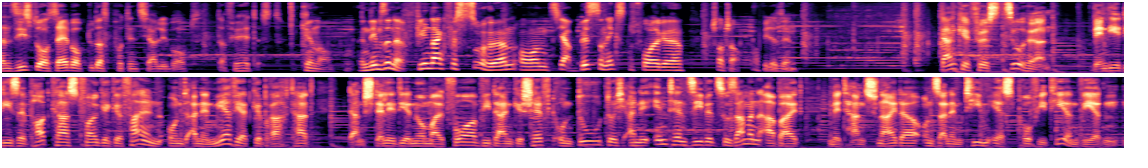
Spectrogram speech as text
Dann siehst du auch selber, ob du das Potenzial überhaupt dafür hättest. Genau. In dem Sinne, vielen Dank fürs Zuhören und ja, bis zur nächsten Folge. Ciao, ciao. Auf Wiedersehen. Danke fürs Zuhören. Wenn dir diese Podcast-Folge gefallen und einen Mehrwert gebracht hat, dann stelle dir nur mal vor, wie dein Geschäft und du durch eine intensive Zusammenarbeit mit Hans Schneider und seinem Team erst profitieren werden.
